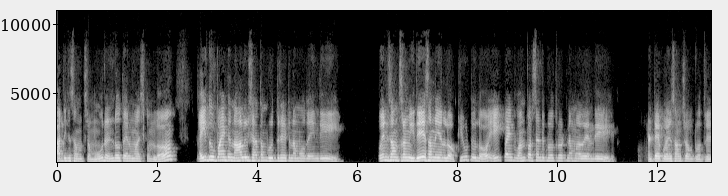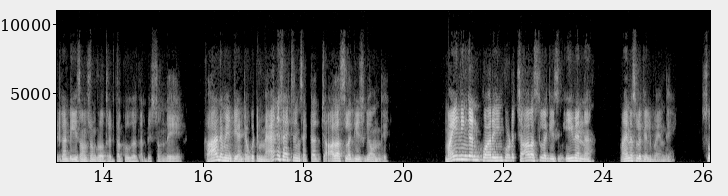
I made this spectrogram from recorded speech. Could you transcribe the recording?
ఆర్థిక సంవత్సరము రెండో త్రైమాసికంలో 5.4% వృద్ధి రేటు నమోదైంది. పోయిన సంవత్సరం ఇదే సమయంలో క్యూ టూలో eight point one percent growth rate నమోదైంది. అంటే పోయిన సంవత్సరం గ్రోత్ రేట్ కంటే ఈ సంవత్సరం గ్రోత్ రేట్ తక్కువగా కనిపిస్తుంది. కారణం ఏంటి అంటే ఒకటి మ్యానుఫ్యాక్చరింగ్ సెక్టార్ చాలా స్లగ్గిష్‌గా ఉంది. మైనింగ్ అండ్ క్వారీయింగ్ కూడా చాలా స్లగ్గిష్ ఈవెన్ మైనస్‌లోకెళ్ళిపోయింది. సో,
